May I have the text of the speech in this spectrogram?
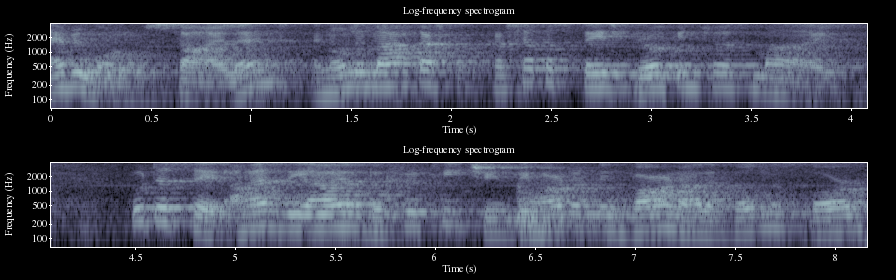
Everyone was silent, and only Mahakashyapa's face broke into a smile. Buddha said, I have the eye of the true teaching, the heart of Nirvana, the formless form,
